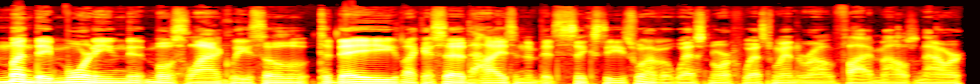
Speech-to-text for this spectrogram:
Monday morning, most likely. So today, like I said, highs in the mid 60s. We'll have a west northwest wind around five miles an hour.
